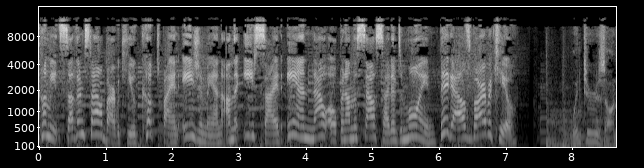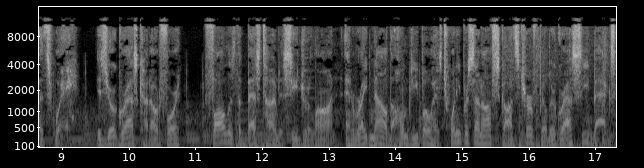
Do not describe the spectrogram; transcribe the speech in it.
Come eat Southern style barbecue cooked by an Asian man on the east side and now open on the south side of Des Moines. Big Al's Barbecue. Winter is on its way. Is your grass cut out for it? Fall is the best time to seed your lawn, and right now the Home Depot has 20% off Scott's Turf Builder grass seed bags,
